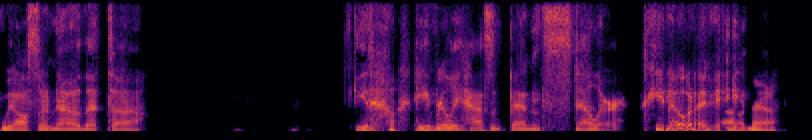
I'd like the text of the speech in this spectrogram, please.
we also know that uh, you know he really hasn't been stellar You know what I mean? Yeah.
